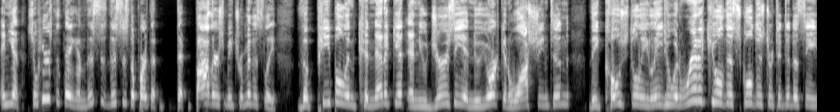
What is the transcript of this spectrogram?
And yet, so here's the thing, and this is this is the part that that bothers me tremendously. The people in Connecticut and New Jersey and New York and Washington, the coastal elite who would ridicule this school district in Tennessee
